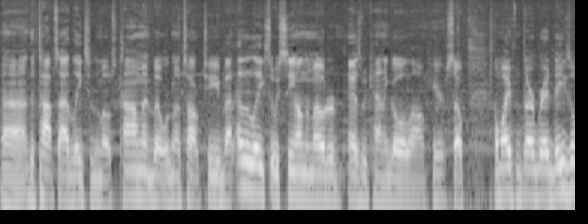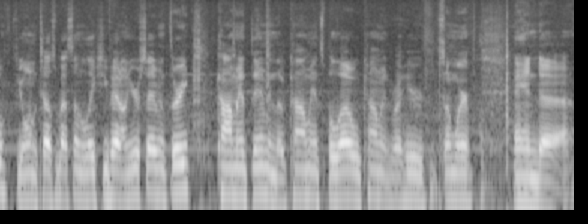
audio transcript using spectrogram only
Uh, the top side leaks are the most common, but we're gonna talk to you about other leaks that we see on the motor as we kind of go along here. So I'm Wade from Thoroughbred Diesel. If you want to tell us about some of the leaks you've had on your 7.3, comment them in the comments below. Comment right here somewhere. And uh,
